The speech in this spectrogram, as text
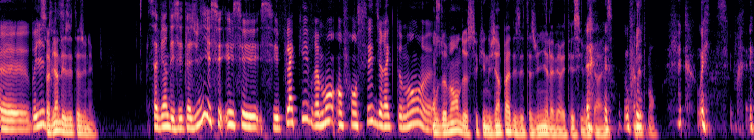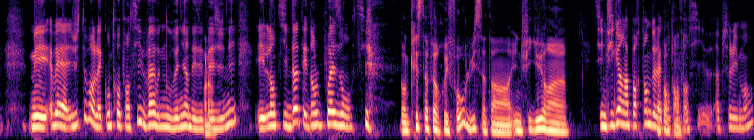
Euh, voyez, ça vient des États-Unis ça vient des États-Unis et c'est plaqué vraiment en français directement. Euh. On se demande ce qui ne vient pas des États-Unis à la vérité, Sylvie Pérez, honnêtement. Oui, c'est vrai. Mais eh ben, justement, la contre-offensive va nous venir des États-Unis et l'antidote est dans le poison. Donc Christopher Ruffo, lui, c'est une figure euh, c'est une figure importante de la contre-offensive, absolument.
